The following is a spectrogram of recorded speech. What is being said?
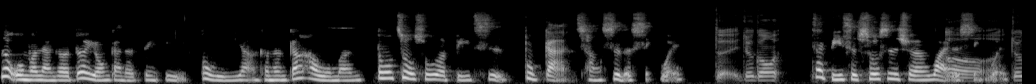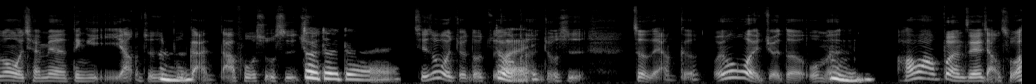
那我们两个对勇敢的定义不一样，可能刚好我们都做出了彼此不敢尝试的行为。对，就跟我在彼此舒适圈外的行为，就跟我前面的定义一样，就是不敢打破舒适圈。对对对，其实我觉得主要可能就是这两个，因为我也觉得我们好不好不能直接讲出来。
